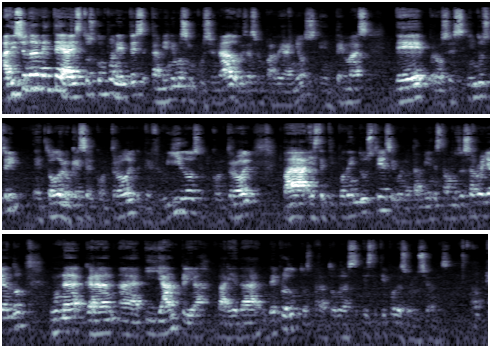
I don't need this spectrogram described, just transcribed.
Adicionalmente a estos componentes, también hemos incursionado desde hace un par de años en temas de Process Industry, en todo lo que es el control de fluidos, el control para este tipo de industrias y bueno, también estamos desarrollando una gran uh, y amplia variedad de productos para todo este tipo de soluciones. Ok,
